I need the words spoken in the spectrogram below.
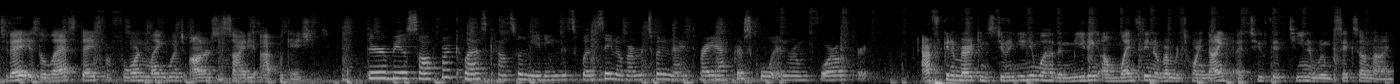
Today is the last day for Foreign Language Honor Society applications. There will be a sophomore class council meeting this Wednesday, November 29th, right after school in room 403. African American Student Union will have a meeting on Wednesday, November 29th at 2.15 in room 609.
